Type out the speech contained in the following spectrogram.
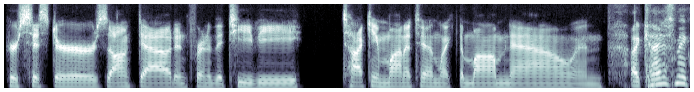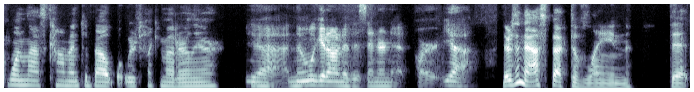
her sister zonked out in front of the TV, talking monotone like the mom now. And All right, can I just make one last comment about what we were talking about earlier? Yeah. And then we'll get on to this internet part. Yeah. There's an aspect of Lain that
